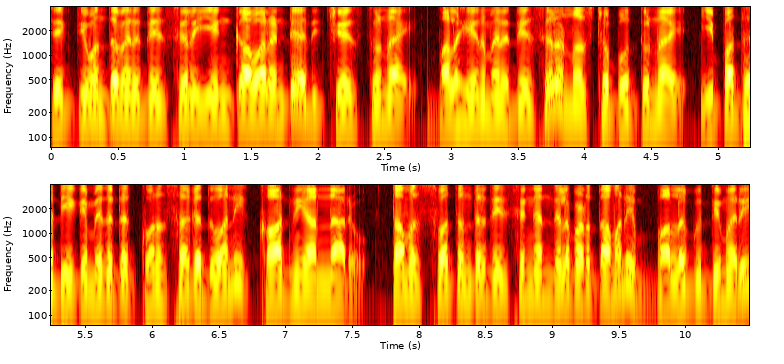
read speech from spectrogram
శక్తివంతమైన దేశాలు ఏం కావాలంటే అది చేస్తున్నాయి. బలహీనమైన దేశాలు నష్టపోతున్నాయి. ఈ పద్ధతి ఇక మీదట కొనసాగదు అని కార్ని అన్నారు. తమ స్వతంత్ర దేశంగా నిలబడతామని బల్లగుద్ది మరీ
